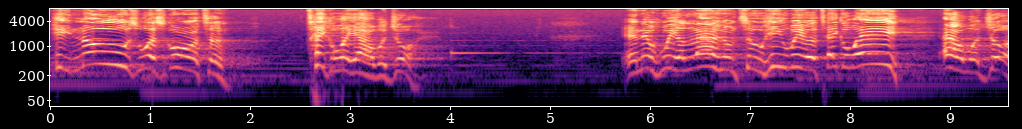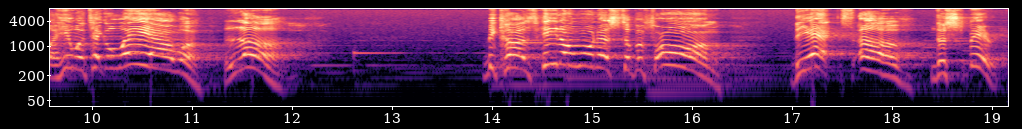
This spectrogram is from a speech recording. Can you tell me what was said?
he knows what's going to take away our joy. And if we allow him to, he will take away our joy. He will take away our love. Because he don't want us to perform the acts of the Spirit.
